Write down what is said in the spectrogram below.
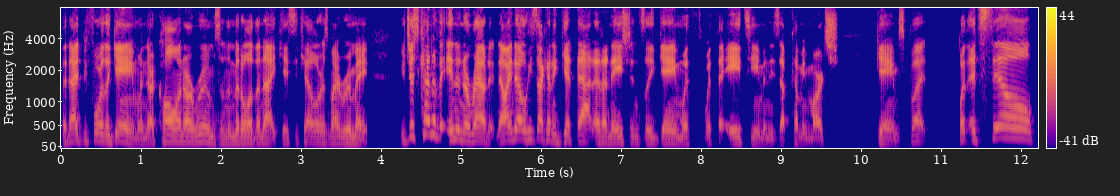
The night before the game, when they're calling our rooms in the middle of the night, Kasey Keller is my roommate. You're just kind of in and around it. Now I know he's not going to get that at a Nations League game with with the A team in these upcoming March games, but but it's still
